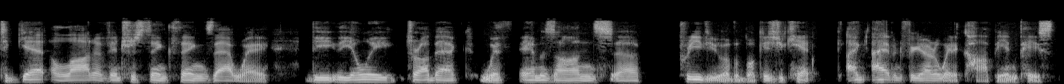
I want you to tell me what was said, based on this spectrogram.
to get a lot of interesting things that way. The the only drawback with Amazon's uh, preview of a book is you can't. I, I haven't figured out a way to copy and paste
